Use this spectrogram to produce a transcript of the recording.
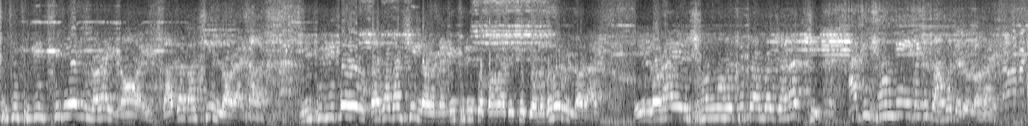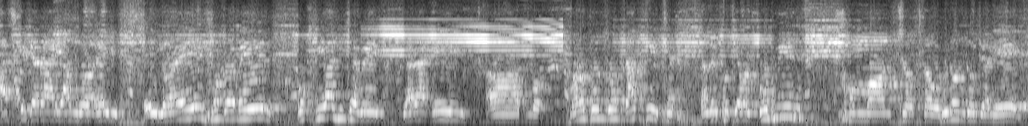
শুধু ফিলিস্তিনের লড়াই নয়, গাজাবাসীর লড়াই নয়। নিপীড়িত গাজাবাসীর লড়াই নয়, নিপীড়িত বাংলাদেশের জনগণের লড়াই। এই লড়াইয়ের সংহতি তো আমরা জানাচ্ছি। একই সঙ্গে এটা কিন্তু আমাদেরও লড়াই। আজকে যারা এই আন্দোলন এই এই লড়াইয়ের সংগ্রামের প্রক্রিয়া হিসাবে যারা এই আহ, ম- ডাক দিয়েছেন তাদের প্রতি আমার গভীর সম্মান শ্রদ্ধা অভিনন্দন জানিয়ে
